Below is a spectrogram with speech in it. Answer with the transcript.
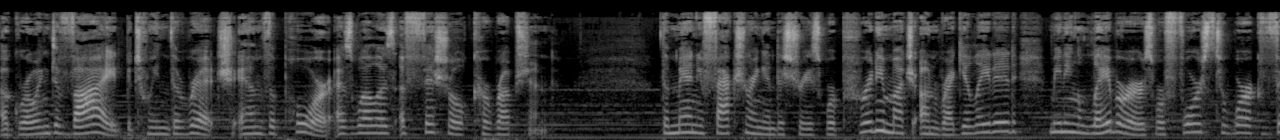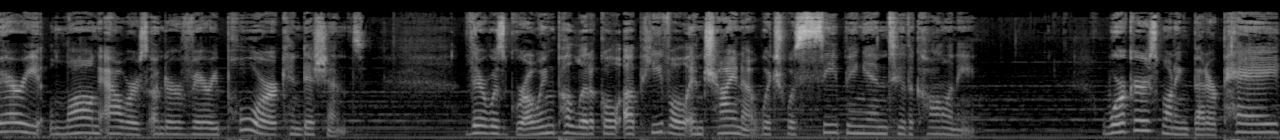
a growing divide between the rich and the poor, as well as official corruption. The manufacturing industries were pretty much unregulated, meaning laborers were forced to work very long hours under very poor conditions. There was growing political upheaval in China, which was seeping into the colony. Workers wanting better pay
